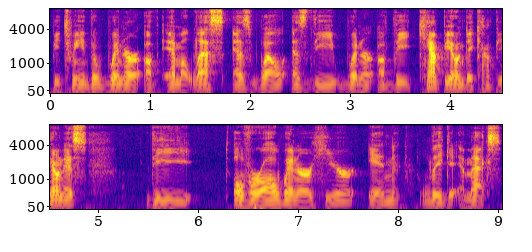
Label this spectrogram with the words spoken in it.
between the winner of MLS as well as the winner of the Campeón de Campeones, the overall winner here in Liga MX.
